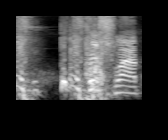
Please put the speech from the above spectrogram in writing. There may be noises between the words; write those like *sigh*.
Fish slap.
